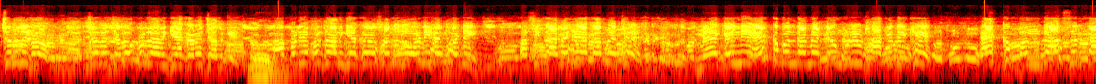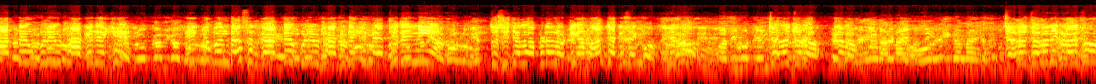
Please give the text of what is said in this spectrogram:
ਚਲੋ ਨਿਕਲੋ। ਚਲੋ ਚਲੋ ਪ੍ਰਧਾਨਗੀਆਂ ਕਰੋ ਚੱਲ ਕੇ। ਆਪਣੀਆਂ ਪ੍ਰਧਾਨਗੀਆਂ ਕਰੋ ਸਾਨੂੰ ਲੋੜ ਨਹੀਂ ਹੈ ਤੁਹਾਡੀ ਅਸੀਂ ਕਰ ਰਹੇ ਹਾਂ ਕੰਮ ਇੱਥੇ ਮੈਂ ਕਹਿੰਦੀ ਇੱਕ ਬੰਦਾ ਮੇਰੇ ਤੇ ਉਂਗਲੀ ਉਠਾ ਕੇ ਦੇਖੇ ਇੱਕ ਬੰਦਾ ਸਰਕਾਰ ਤੇ ਉਂਗਲੀ ਉਠਾ ਕੇ ਦੇਖੇ ਇੱਕ ਬੰਦਾ ਸਰਕਾਰ ਤੇ ਉਂਗਲੀ ਉਠਾ ਕੇ ਦੇਖੇ ਮੈਂ ਇੱਥੇ ਦਿੰਨੀ ਆ ਤੁਸੀਂ ਚਲੋ ਆਪਣੇ ਰੋਟੀਆਂ ਬਾਹਰ ਜਾ ਕੇ ਸੇਕੋ ਨਿਕਲੋ ਚਲੋ ਚਲੋ ਚਲੋ ਚਲੋ ਚਲੋ ਨਿਕਲੋ ਇੱਥੋਂ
